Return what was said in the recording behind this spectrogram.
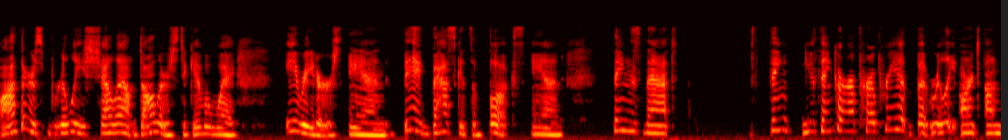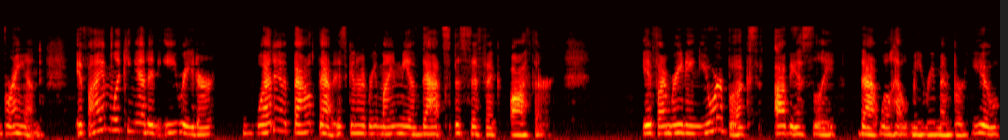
authors really shell out dollars to give away e readers and big baskets of books and things that think you think are appropriate but really aren't on brand. If I'm looking at an e-reader, what about that is going to remind me of that specific author? If I'm reading your books, obviously that will help me remember you.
